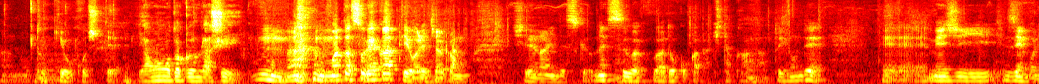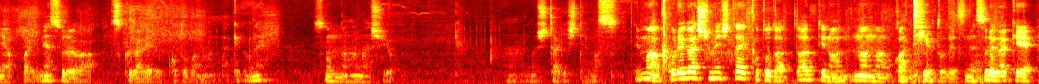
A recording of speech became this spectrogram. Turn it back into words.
あの解き起こして、うん、山本君らしい、うん、またそれかって言われちゃうかもしれないんですけどね数学がどこから来たかというので、えー、明治前後にやっぱりねそれは作られる言葉なんだけどねそんな話をあのしたりしてますでまあこれが示したいことだったっていうのは何なのかっていうとですねそれだけ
